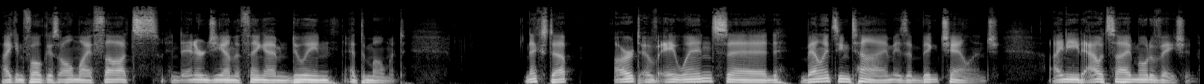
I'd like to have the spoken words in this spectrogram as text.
I can focus all my thoughts and energy on the thing I'm doing at the moment. Next up, Art of Awen said, Balancing time is a big challenge. I need outside motivation.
